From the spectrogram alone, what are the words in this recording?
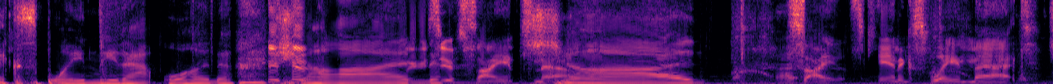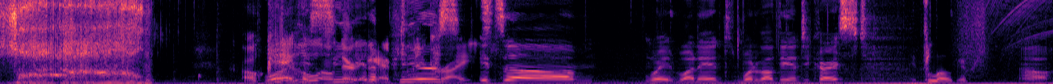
Explain me that one, Sean. Where's your science now? Sean. I- Science can't explain that. Okay, Well, you hello see, there, it appears Antichrist. it's um. Wait, what? Ant- what about the Antichrist? It's Logan. Oh,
